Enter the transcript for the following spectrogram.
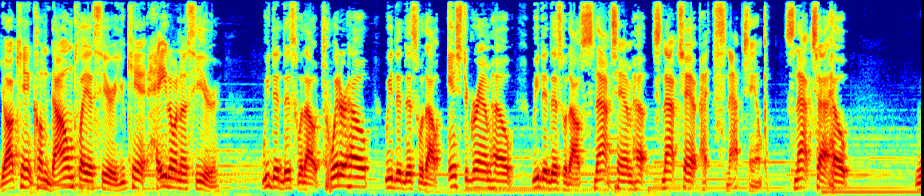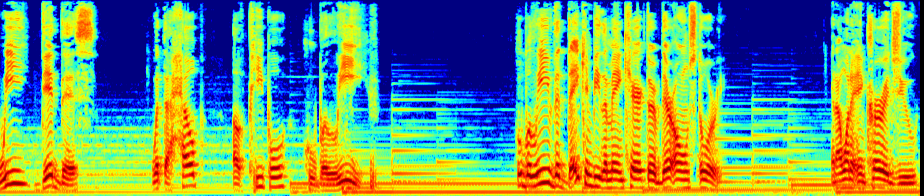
Y'all can't come downplay us here. You can't hate on us here. We did this without Twitter help. We did this without Instagram help. We did this without Snapchat help. Snapchat, Snapchat, Snapchat help. We did this with the help of people who believe. Who believe that they can be the main character of their own story. And I want to encourage you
